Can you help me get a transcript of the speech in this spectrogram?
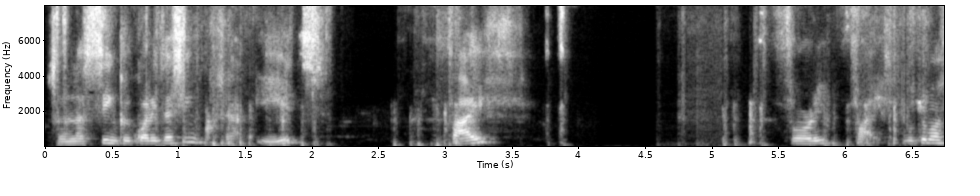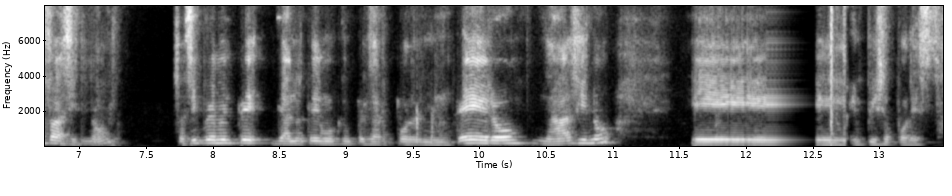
Son las 5 y 45, o sea, it's 5 45. Mucho más fácil, ¿no? Sea, simplemente ya no tengo que empezar por el minutero, nada, sino eh, empiezo por esta.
